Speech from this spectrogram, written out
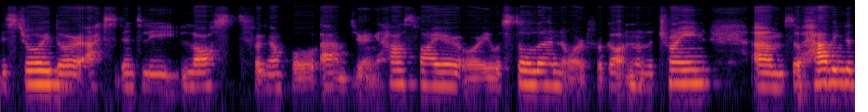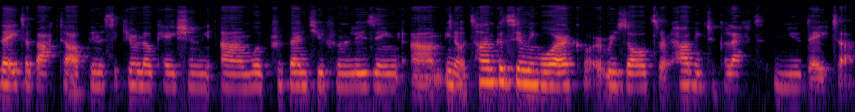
destroyed or accidentally lost, for example, um, during a house fire, or it was stolen or forgotten on the train. Um, so having the data backed up in a secure location um, will prevent you from losing, um, you know, time-consuming work or results or having to collect new data.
